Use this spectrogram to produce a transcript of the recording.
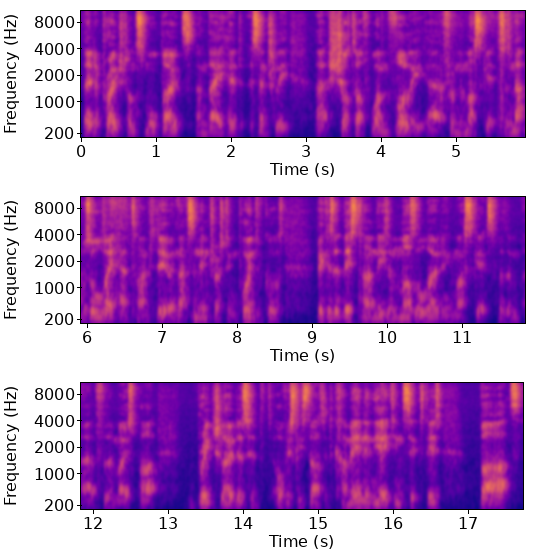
They had approached on small boats and they had essentially uh, shot off one volley uh, from the muskets, and that was all they had time to do. And that's an interesting point, of course, because at this time these are muzzle loading muskets for the, uh, for the most part. Breech loaders had obviously started to come in in the 1860s, but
